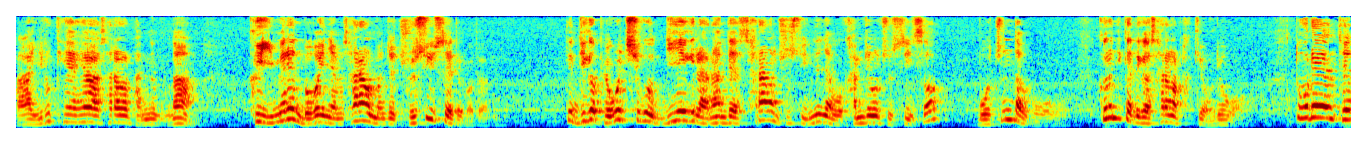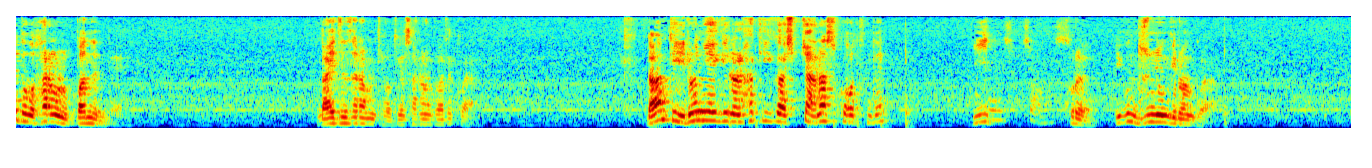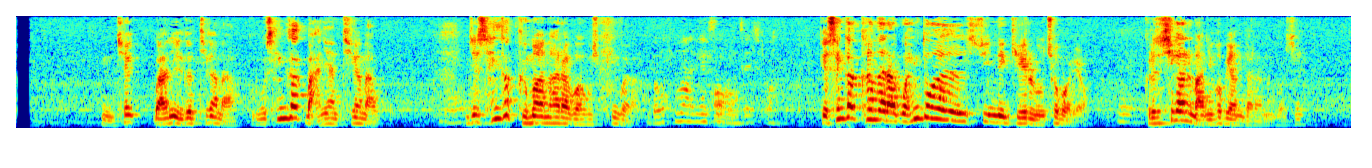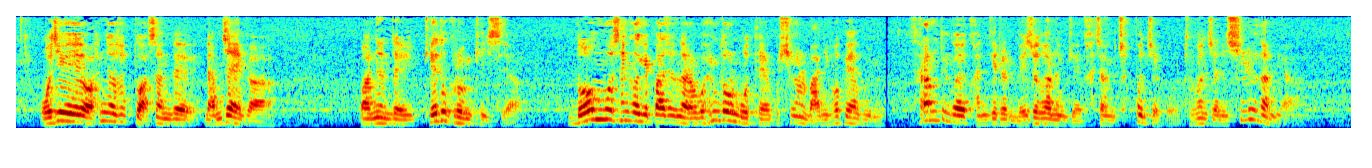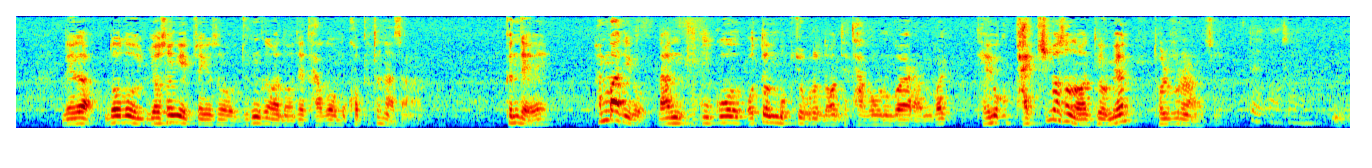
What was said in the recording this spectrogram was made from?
아 이렇게 해야 사랑을 받는구나. 그 이면엔 뭐가 있냐면 사랑을 먼저 줄 수 있어야 되거든. 근데 네가 벽을 치고 네 얘기를 안 하는데 사랑을 줄 수 있느냐고 감정을 줄 수 있어? 못 준다고. 그러니까 네가 사랑을 받기 어려워. 또래한테도 사랑을 못 받는데 나이 든 사람한테 어떻게 사랑을 받을 거야? 나한테 이런 얘기를 하기가 쉽지 않았을 것 같은데? 이 않았어요. 그래. 이건 무슨 용기로 한 거야? 음, 책 많이 읽은 티가 나. 그리고 생각 많이 한 티가 나고. 너무, 이제 생각 그만하라고 하고 싶은 거야. 너무 많이 해서 어. 문제죠. 그러니까 생각하느라고 행동할 수 있는 기회를 놓쳐버려. 네. 그래서 시간을 많이 허비한다라는 거지. 어제 한 녀석도 왔었는데, 남자애가 왔는데, 걔도 그런 케이스야. 너무 생각에 빠져나라고 행동을 못해갖고 시간을 많이 허비하고 있는. 사람들과의 관계를 맺어가는 게 가장 첫 번째고, 두 번째는 신뢰감이야. 내가, 너도 여성의 입장에서 누군가가 너한테 다가오면 겁부터 나잖아. 근데, 한마디로, 난 누구고 어떤 목적으로 너한테 다가오는 거야 라는 걸 대놓고 밝히면서 너한테 오면 덜 불안하지. 네, 맞아요.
